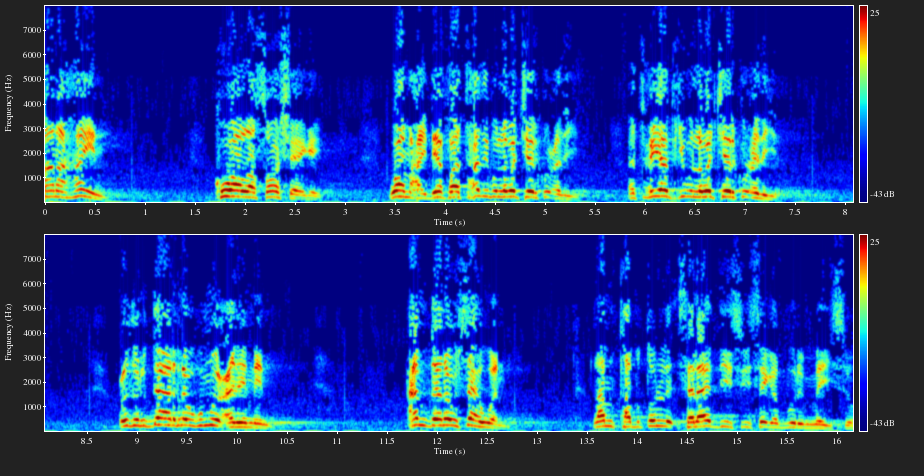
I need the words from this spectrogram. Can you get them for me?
Aan ahayn kuwa la soo sheegay. Waa maxay? Dee faatixadii buu laba jeer ku celiyey. Atixiyaadkii buu laba jeer ku celiyey. Cudurdaarna ugumuu celinin. Camdan aw sahwan. Lam tabtul salaaddiisu isaga buri mayso.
